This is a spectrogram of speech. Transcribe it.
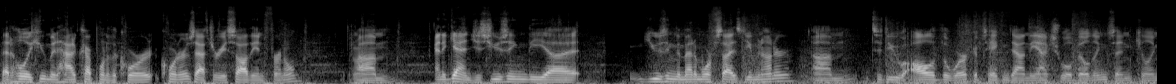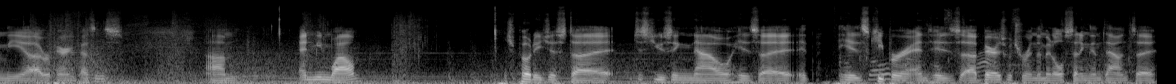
that Holy Human had crept one of the cor corners after he saw the Infernal, um, and again just using the uh, using the metamorphosized Demon Hunter um, to do all of the work of taking down the actual buildings and killing the uh, repairing peasants. Um, and meanwhile, Chipoti just just using now his it, his keeper and his uh, bears, which were in the middle, sending them down to,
